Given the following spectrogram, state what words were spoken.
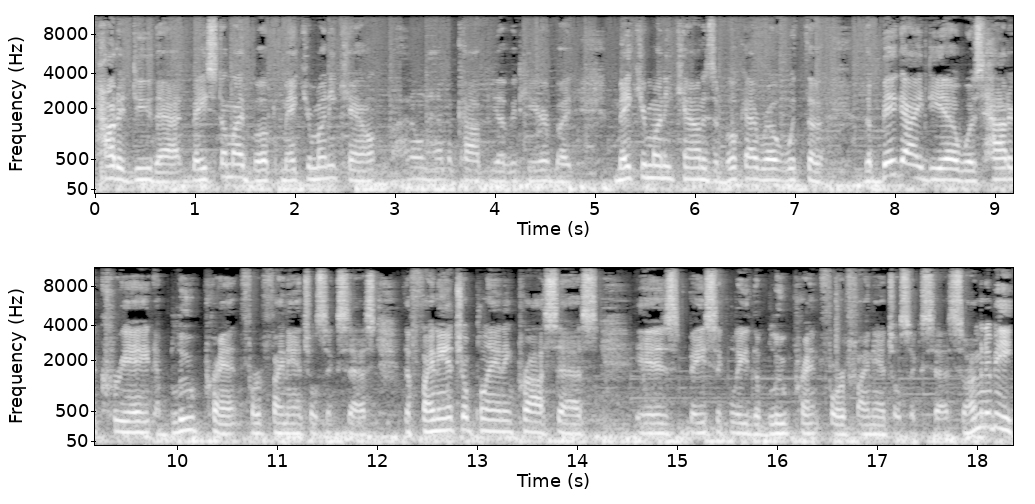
how to do that based on my book, Make Your Money Count. I don't have a copy of it here, but Make Your Money Count is a book I wrote with the the big idea was how to create a blueprint for financial success. The financial planning process is basically the blueprint for financial success. So I'm going to be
